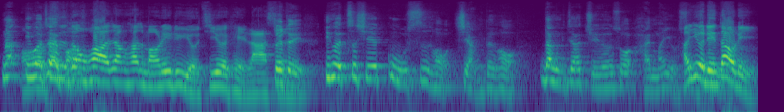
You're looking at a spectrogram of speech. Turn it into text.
那因为在自动化让它的毛利率有机会可以拉升。对对，因为这些故事哦讲的哦。让人家觉得说还蛮有，还有点道理，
